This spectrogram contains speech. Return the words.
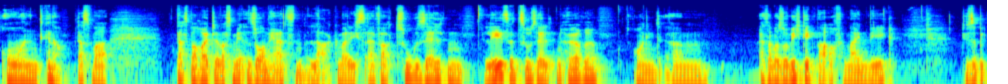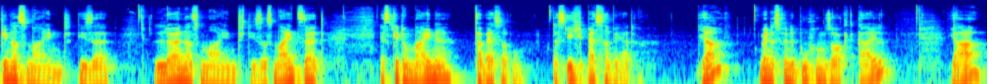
Und genau, das war das war heute, was mir so am Herzen lag, weil ich es einfach zu selten lese, zu selten höre und ähm, es aber so wichtig war, auch für meinen Weg, diese Beginners Mind, diese Learner's Mind, dieses Mindset, es geht um meine Verbesserung, dass ich besser werde. Ja, wenn es für eine Buchung sorgt, geil. Ja,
